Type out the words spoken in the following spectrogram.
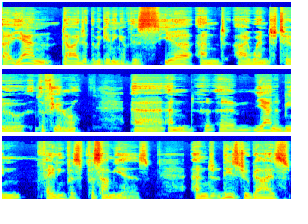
uh, Jan died at the beginning of this year, and I went to the funeral. Uh, and uh, um, Jan had been failing for, for some years. And these two guys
